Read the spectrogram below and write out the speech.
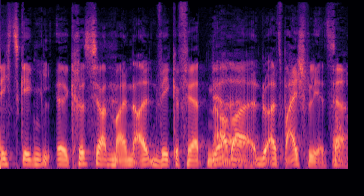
Nichts gegen äh, Christian, meinen alten Weggefährten, ja, aber nur als Beispiel jetzt. So. Ja.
